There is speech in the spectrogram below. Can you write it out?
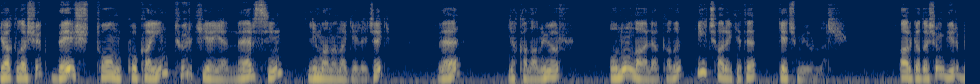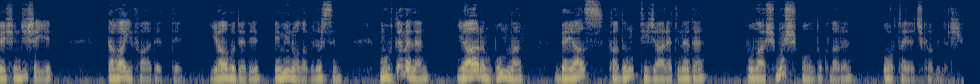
yaklaşık 5 ton kokain Türkiye'ye Mersin limanına gelecek ve yakalanıyor. Onunla alakalı hiç harekete geçmiyorlar. Arkadaşım bir beşinci şeyi daha ifade etti. Yahu dedi emin olabilirsin. Muhtemelen yarın bunlar beyaz kadın ticaretine de bulaşmış oldukları ortaya çıkabilir.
